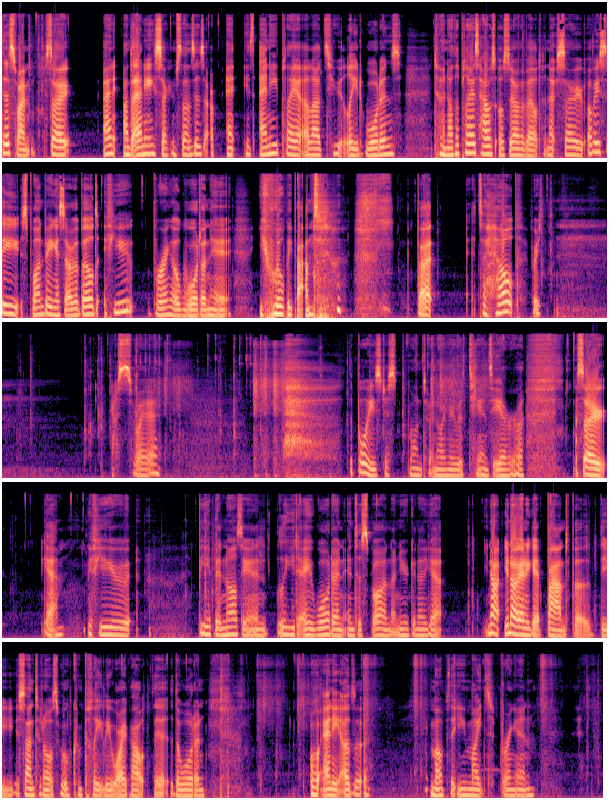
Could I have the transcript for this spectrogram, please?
this one. So any, under any circumstances is any player allowed to lead wardens to another player's house or server build. No, so obviously spawn being a server build, if you bring a warden here, you will be banned. but to help I swear. the boys just want to annoy me with TNT everywhere. So, yeah, if you be a bit naughty and lead a warden into spawn, then you're gonna get you're not you're not gonna get banned, but the sentinels will completely wipe out the the warden or any other mob that you might bring in.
